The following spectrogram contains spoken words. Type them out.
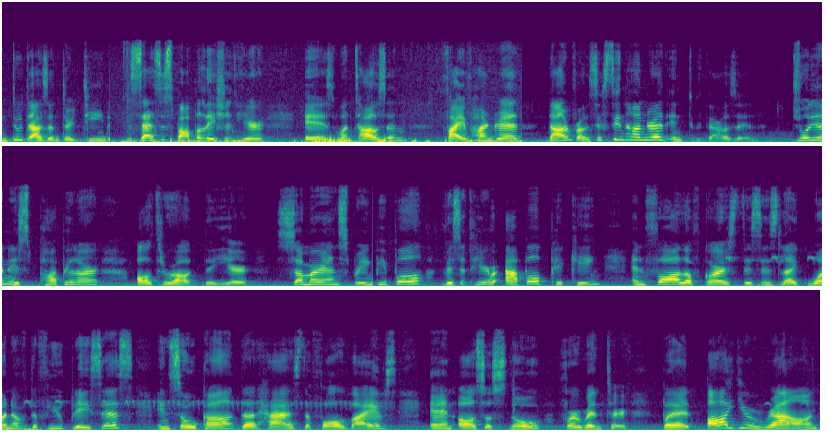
In 2013, the census population here is 1,500, down from 1,600 in 2000. Julian is popular all throughout the year. Summer and spring, people visit here for apple picking. And fall, of course, this is like one of the few places in SoCal that has the fall vibes and also snow for winter. But all year round,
